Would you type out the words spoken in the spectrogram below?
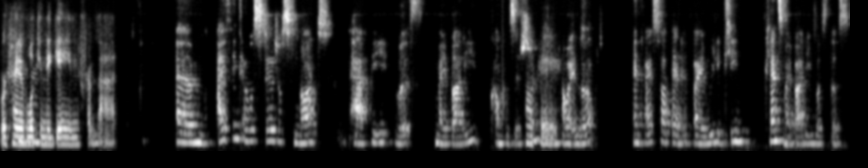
were kind of mm-hmm. looking to gain from that? Um, I think I was still just not happy with my body composition, okay. how I looked. And I thought that if I really clean cleanse my body with this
